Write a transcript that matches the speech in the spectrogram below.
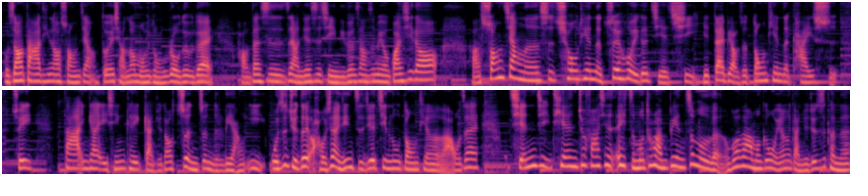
我知道大家听到霜降都会想到某一种肉，对不对？好，但是这两件事情理论上是没有关系的哦。啊，霜降呢是秋天的最后一个节气，也代表着冬天的开始，所以大家应该已经可以感觉到阵阵的凉意。我是觉得好像已经直接进入冬天了啦。我在前几天就发现，哎，怎么突然变这么冷？我不知道大家有没有跟我一样的感觉，就是可能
